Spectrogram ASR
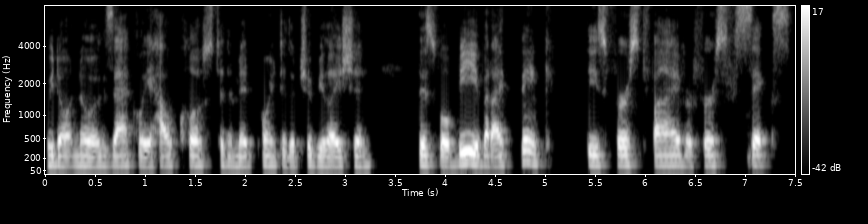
we don't know exactly how close to the midpoint of the tribulation this will be, but I think these first five or first six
